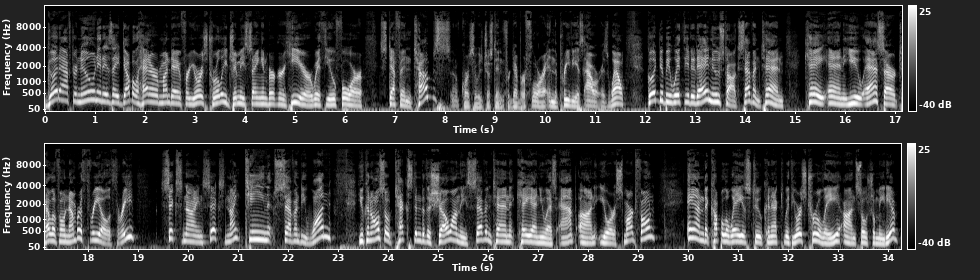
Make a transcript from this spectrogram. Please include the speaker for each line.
Speaker 1: Good afternoon. It is a doubleheader Monday for yours truly, Jimmy Sengenberger here with you for Steffan Tubbs. And of course, I was just in for Deborah Flora in the previous hour as well. Good to be with you today. News Talk 710 KNUS. Our telephone number 303 696 1971. You can also text into the show on the 710 KNUS app on your smartphone and a couple of ways to connect with yours truly on social media.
